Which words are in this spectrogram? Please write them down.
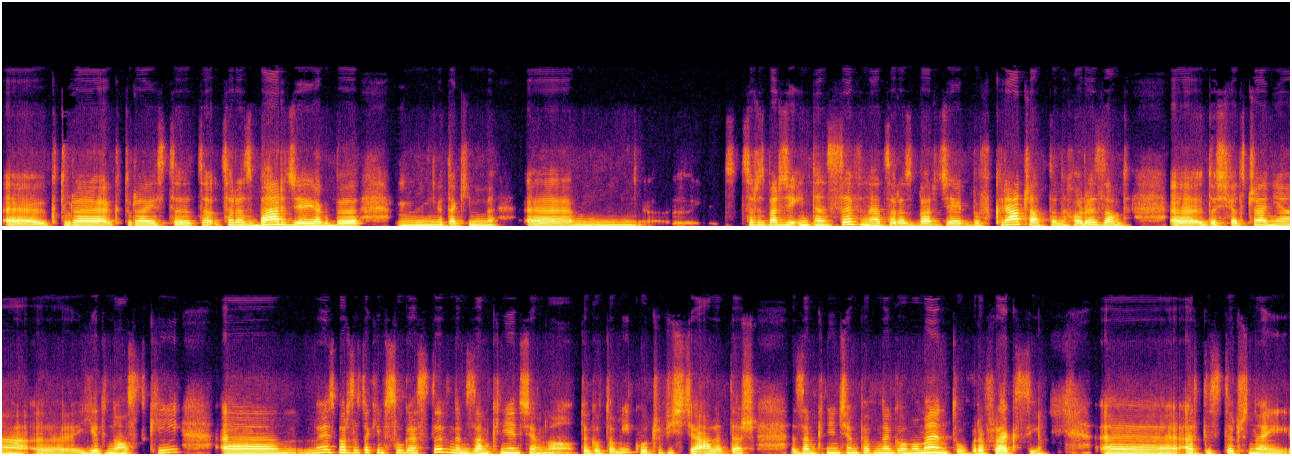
e, które, które jest coraz bardziej jakby mm, takim coraz bardziej intensywne, coraz bardziej jakby wkracza ten horyzont e, doświadczenia e, jednostki, e, no jest bardzo takim sugestywnym zamknięciem no, tego tomiku oczywiście, ale też zamknięciem pewnego momentu w refleksji artystycznej,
